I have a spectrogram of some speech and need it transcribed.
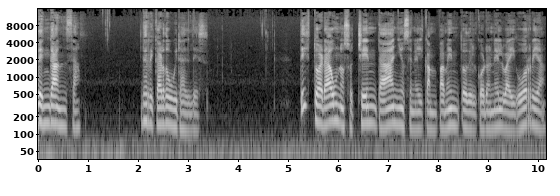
Venganza de Ricardo Huiraldes. De esto hará unos ochenta años en el campamento del coronel Baigorria,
